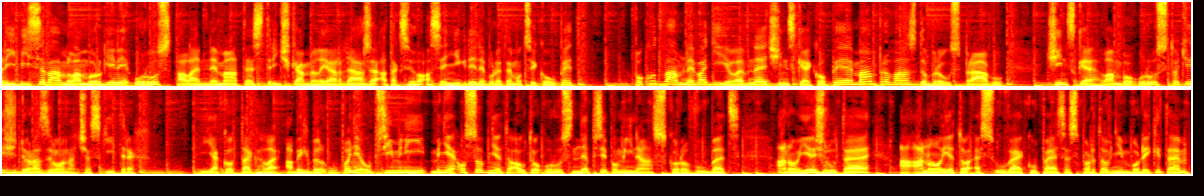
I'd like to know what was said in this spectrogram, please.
Líbí se vám Lamborghini Urus, ale nemáte strýčka miliardáře a tak si ho asi nikdy nebudete moci koupit? Pokud vám nevadí levné čínské kopie, mám pro vás dobrou zprávu. Čínské Lambo Urus totiž dorazilo na český trh. Jako takhle, abych byl úplně upřímný, mně osobně to auto Urus nepřipomíná skoro vůbec. Ano, je žluté a ano, je to SUV kupé se sportovním bodykitem,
